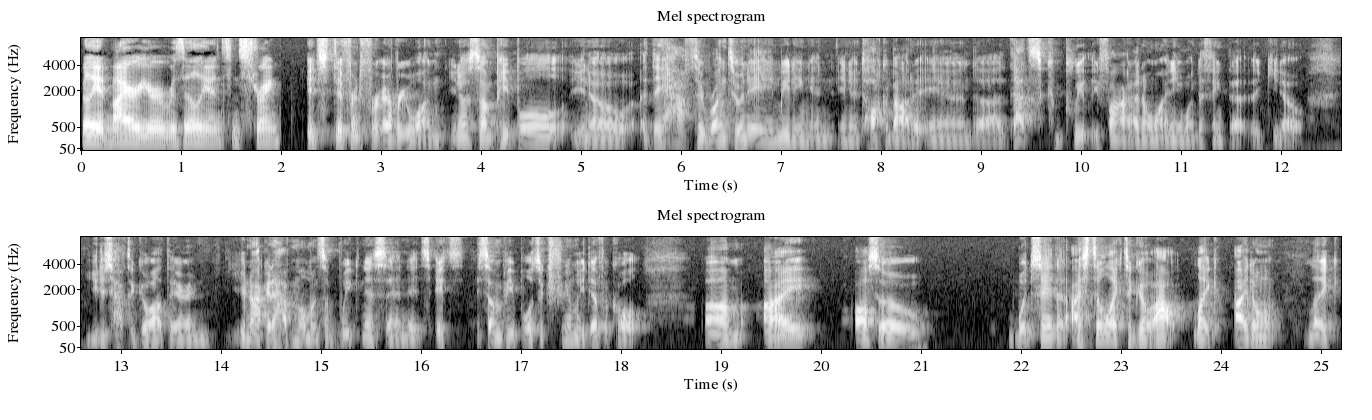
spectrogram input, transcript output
really admire your resilience and strength. It's different for everyone. You know, some people, you know, they have to run to an AA meeting and, and talk about it. And uh, that's completely fine. I don't want anyone to think that, like, you know, you just have to go out there and you're not going to have moments of weakness. And it's, it's, some people, it's extremely difficult. Um, I also would say that I still like to go out. Like, I don't, like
